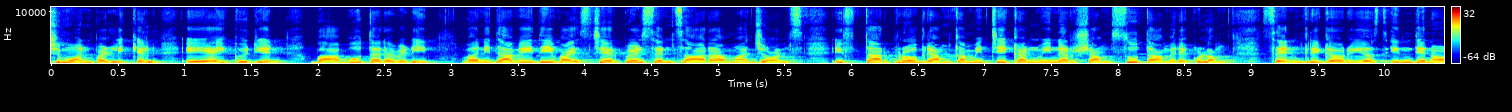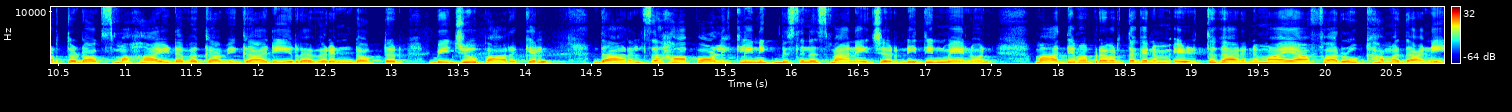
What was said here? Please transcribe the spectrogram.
Kochumon Pallikkal A I Kurian Babu Thalavady Vanithavedi vice chairperson Sarama Johns Iftar program committee convener Shamsu Thamarakulam saint Gregorios Indian orthodox മഹായിടവക വികാരി reverend doctor Biju Parakkal Saha polyclinic business manager Nithin Menon മാധ്യമപ്രവർത്തകനും എഴുത്തുകാരനുമായ ഫറൂഖ് ഹമദാനി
